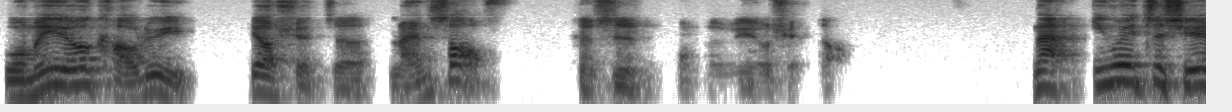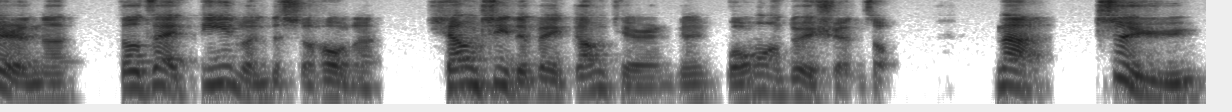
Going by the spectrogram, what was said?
我们也有考虑要选择蓝少辅，可是我们没有选到。那因为这些人呢，都在第一轮的时候呢，相继的被钢铁人跟国王队选走。那至于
